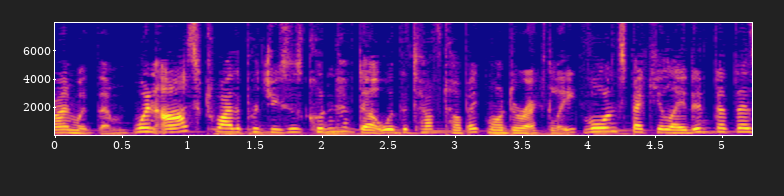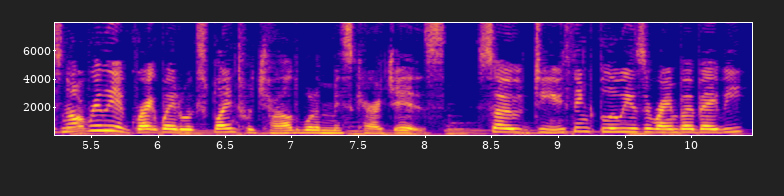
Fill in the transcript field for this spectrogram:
time with them. When asked why the producers couldn't have dealt with the tough topic more directly, Vaughan speculated that there's not really a great way to explain to a child what a miscarriage is. So, do you think Bluey is a rainbow baby?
